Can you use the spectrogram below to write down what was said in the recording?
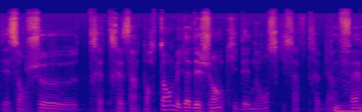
des, enjeux très très importants, mais il y a des gens qui dénoncent, qui savent très bien le faire.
